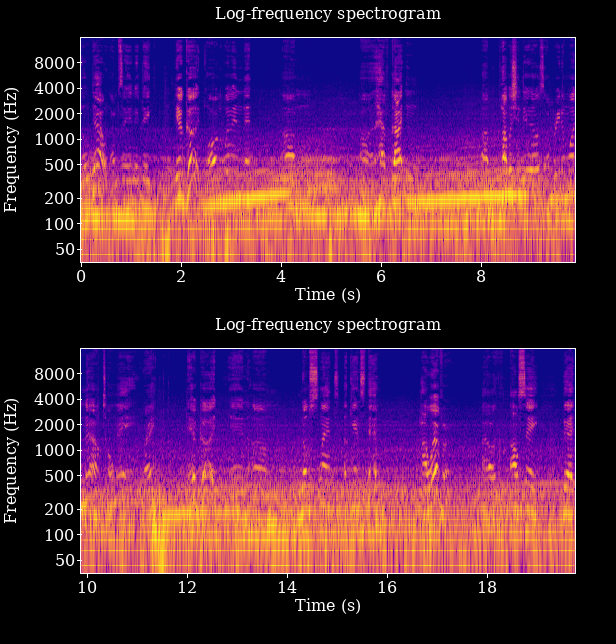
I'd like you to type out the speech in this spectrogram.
no doubt. I'm saying that they they're good. All the women that um, uh, have gotten uh, publishing deals, I'm reading one now, Tomei, right? They're good, and um, no slant against them. However, I'll, I'll say that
